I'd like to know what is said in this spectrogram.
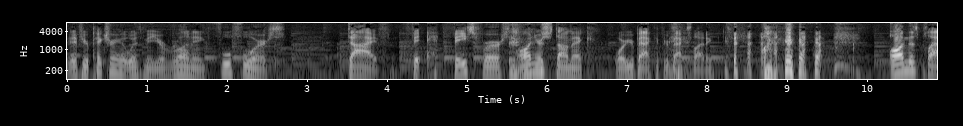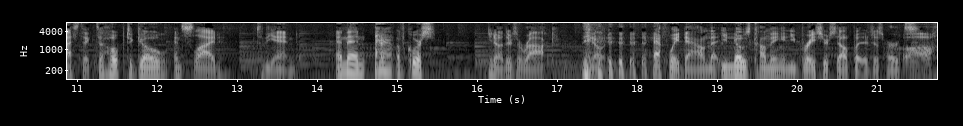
If you're picturing it with me, you're running full force, dive, fa- face first on your stomach or your back if you're backsliding, on this plastic to hope to go and slide to the end. And then, of course, you know, there's a rock, you know, halfway down that you know's coming and you brace yourself, but it just hurts. Oh,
